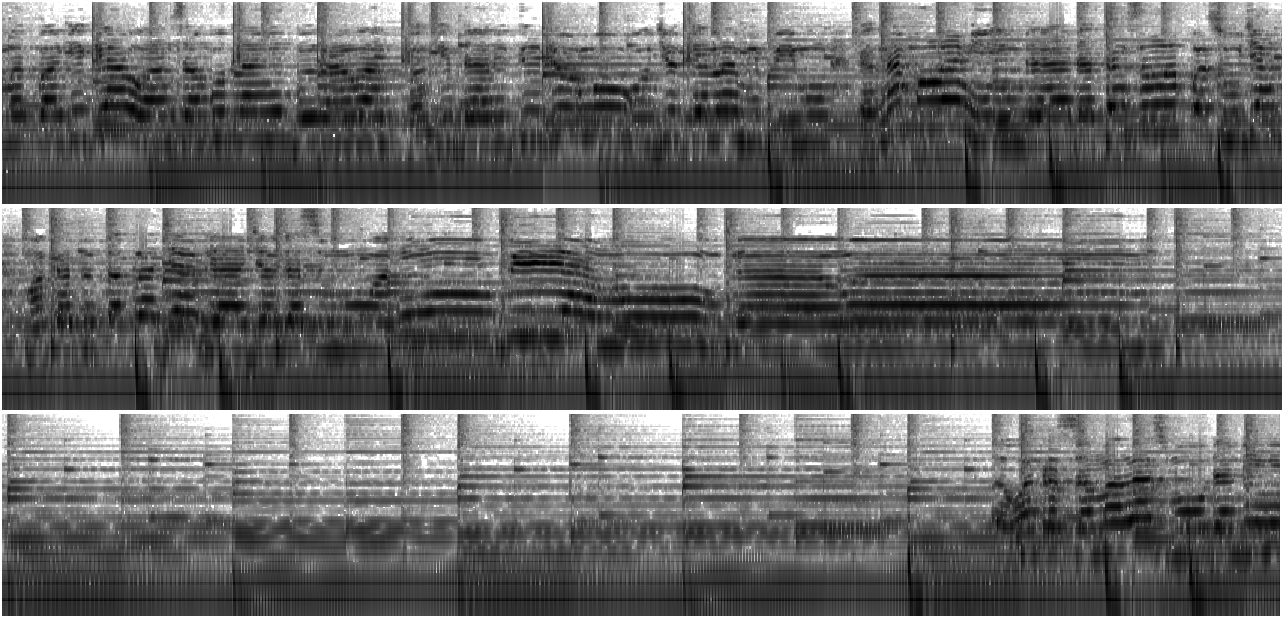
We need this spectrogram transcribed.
Selamat pagi kawan, sambut langit berawan. Bangkit dari tidurmu, wujudkanlah mimpimu. Karena pulang indah datang selepas hujan. Maka tetaplah jaga, jaga semua impianmu kawan. Lawan rasa malasmu dan dingin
